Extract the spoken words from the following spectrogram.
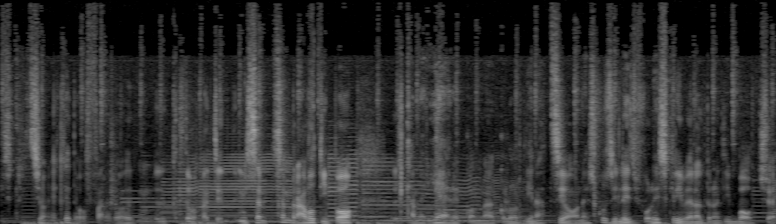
iscrizioni, che devo fare? Che devo fare? Cioè, Mi sem- sembravo tipo il cameriere con, con l'ordinazione. Scusi, lei si vuole iscrivere al torneo di bocce?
